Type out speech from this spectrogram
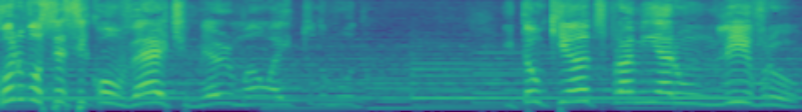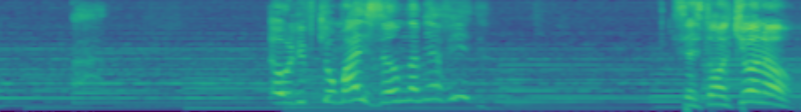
quando você se converte, meu irmão, aí tudo. Então, que antes para mim era um livro, é o livro que eu mais amo na minha vida. Vocês estão aqui ou não?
